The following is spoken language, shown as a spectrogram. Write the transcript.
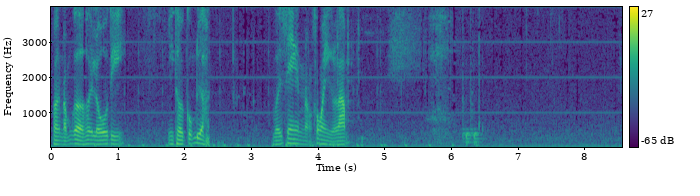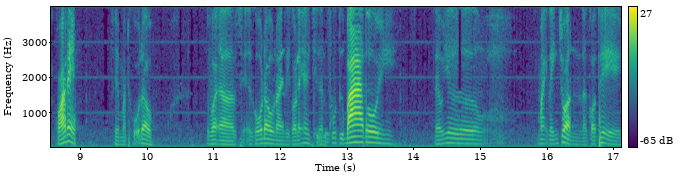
Vâng, đóng G hơi lố tí. Nhưng thôi cũng được. Với xe nó không ảnh hưởng lắm. Quá đẹp về mặt gỗ đầu. Như vậy là sẽ gỗ đầu này thì có lẽ chỉ cần phút thứ ba thôi. Nếu như mạnh đánh chuẩn là có thể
